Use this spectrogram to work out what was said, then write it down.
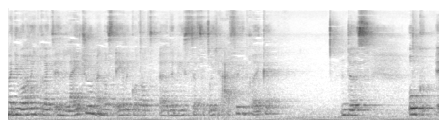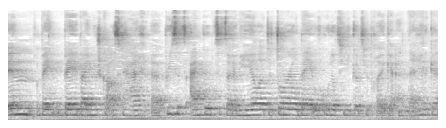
maar die worden gebruikt in Lightroom en dat is eigenlijk wat dat, uh, de meeste fotografen gebruiken. Dus ook in, bij, bij, bij Nushka, als je haar uh, presets aankoopt, zit er een hele tutorial bij over hoe dat je die kunt gebruiken en dergelijke.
